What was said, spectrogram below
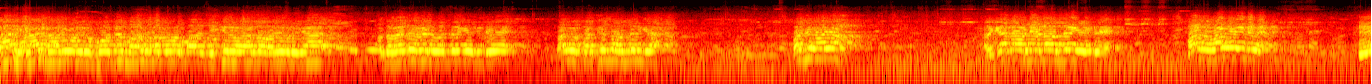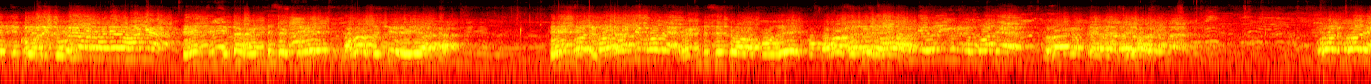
Car காருக்கு வழி விடுங்க போட்டு மாடு வரணும் நிக்கிற வரல வழி அந்த வெள்ளை வேலை வந்துருங்க இங்கிட்டு வாங்க பக்கத்துல வந்துருங்க. பக்கம் வாங்க. அது கேரளா வண்டி. எல்லாம் வந்துருங்க இங்கிட்டு வாங்க. வாங்க வாங்க ரெண்டு செட்டு மகா செட்டு ரெடி போகுது ரெண்டு செட்டு வர போகுது. இப்ப செட்டு போடு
